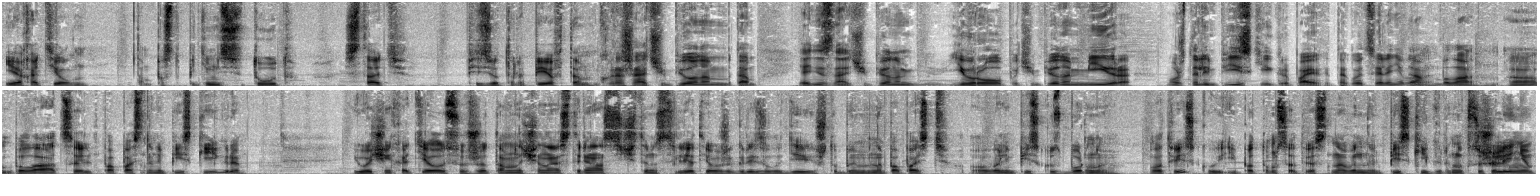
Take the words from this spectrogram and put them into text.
Я хотел там, поступить в институт, стать физиотерапевтом. Ну, хорошо, а чемпионом, там, я не знаю, чемпионом Европы, чемпионом мира, может, на Олимпийские игры поехать? Такой цели не было? Да, была, э, была цель попасть на Олимпийские игры. И очень хотелось уже там, начиная с 13-14 лет, я уже грезил идею, чтобы именно попасть в олимпийскую сборную латвийскую и потом, соответственно, в Олимпийские игры. Но, к сожалению,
